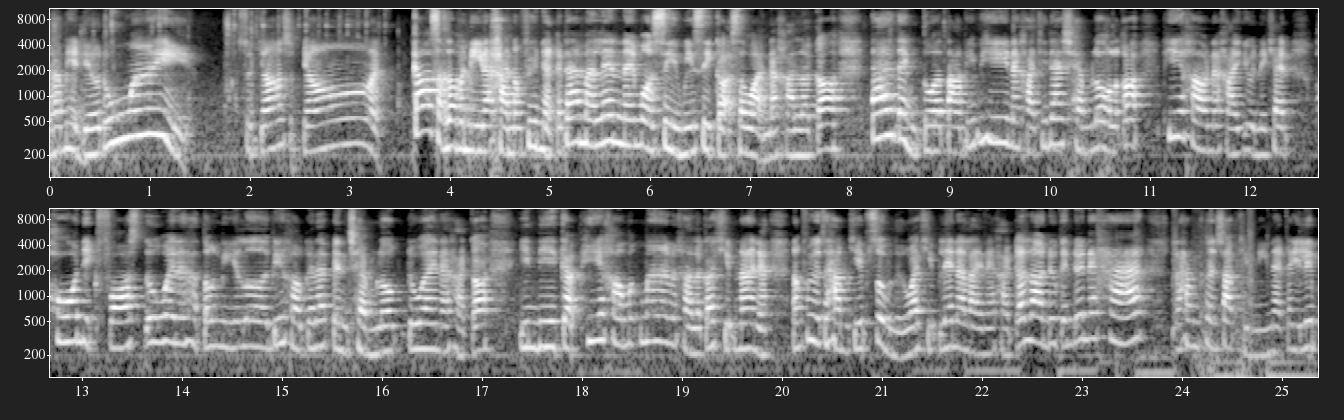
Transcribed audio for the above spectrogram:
ดาเมจเยอะด้วย สุดยอด สุดยอด สำหรับวันนี้นะคะ น้องฟิวเนี่ยก็ได้มาเล่นในโหมด 4 v 4เกาะสวรรค์นะคะ แล้วก็ได้แต่งตัวตามพี่ๆนะคะ ที่ได้แชมป์โลกแล้วก็พี่เขานะคะอยู่ในแคนโพนิกฟอสด้วยนะคะ ตรงนี้เลยพี่เขาก็ได้เป็นแชมป์โลกด้วยนะคะ ก็ยินดีกับพี่เขามากๆนะคะ แล้วก็คลิปหน้าเนี่ยน้องฟิวจะทำคลิปสุ่มหรือว่าคลิปเล่นอะไรนะคะ ก็รอดูกันด้วยนะคะแล้วถ้าเพื่อนชอบคลิปนี้เนี่ยก็อย่าลืม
